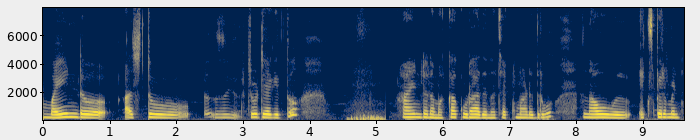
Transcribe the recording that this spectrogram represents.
ಮೈಂಡ್ ಅಷ್ಟು ಚೂಟಿಯಾಗಿತ್ತು ಆ್ಯಂಡ್ ನಮ್ಮ ಅಕ್ಕ ಕೂಡ ಅದನ್ನು ಚೆಕ್ ಮಾಡಿದ್ರು. ನಾವು ಎಕ್ಸ್ಪೆರಿಮೆಂಟ್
